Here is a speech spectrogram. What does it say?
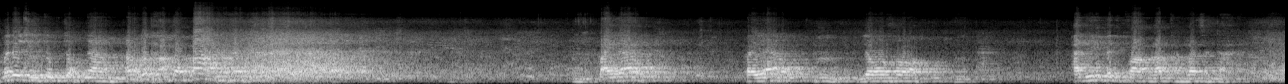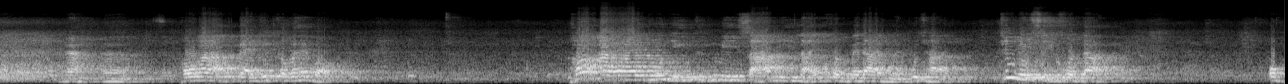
ไม่ได้อยู่จนจบงานเอ้าก็ถามกับป้านะครับอืมไปแล้ว ไปแล้วอืม ยอคออันนี้เป็นความลับทางราชการนะเออเพราะว่าแบยึดเขาไม่ให้บอก เพราะอะไรผู้หญิงถึงมีสามีหลายคนไม่ได้เหมือนผู้ชาย ที่มีสี่คนได้ โอ้โห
